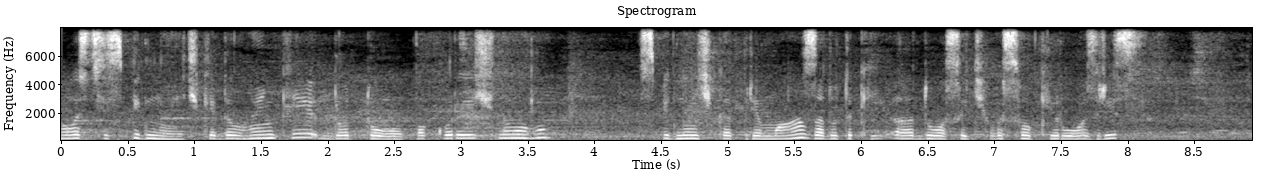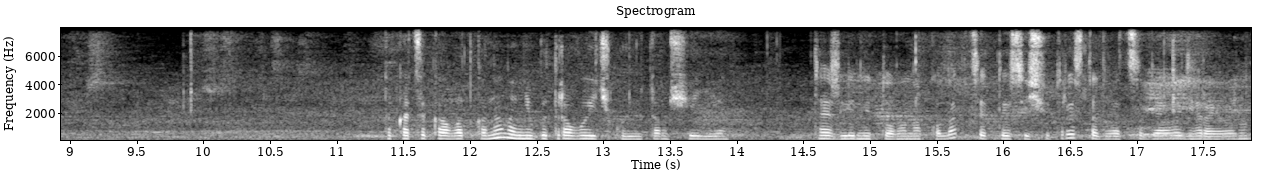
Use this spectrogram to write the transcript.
Ось ці спіднички довгенькі до топа коричневого. Спідничка пряма, ззаду такий е, досить високий розріз. Така цікава тканина, ніби травичкою там ще є. Теж лімітована колекція 1329 гривень.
